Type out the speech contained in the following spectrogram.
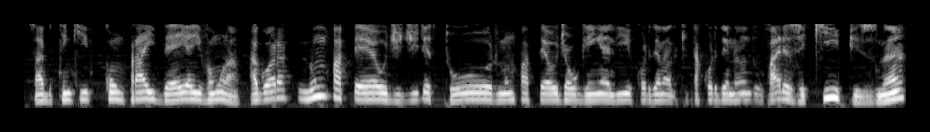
sabe? Tem que comprar a ideia e vamos lá. Agora, num papel de diretor, num papel de alguém ali coordenado que está coordenando várias equipes, né?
